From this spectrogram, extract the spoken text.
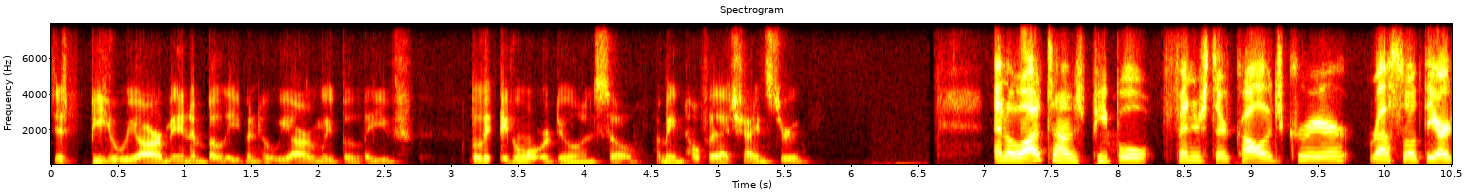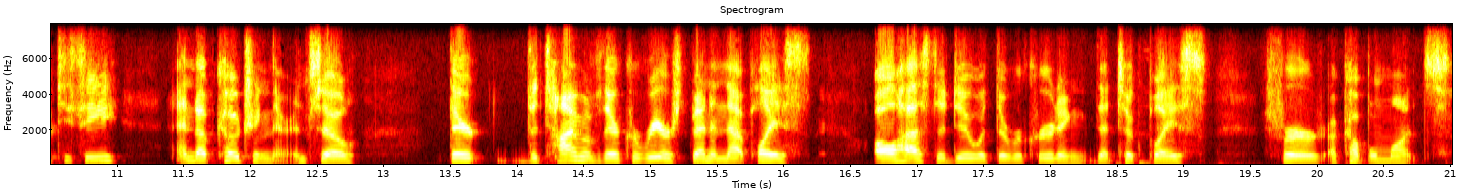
just be who we are, man, and believe in who we are, and we believe believe in what we're doing. So I mean, hopefully that shines through. And a lot of times, people finish their college career, wrestle at the RTC, end up coaching there, and so their the time of their career spent in that place all has to do with the recruiting that took place for a couple months.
